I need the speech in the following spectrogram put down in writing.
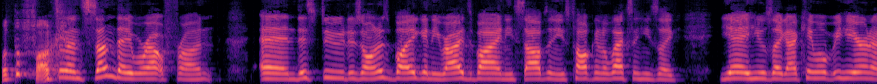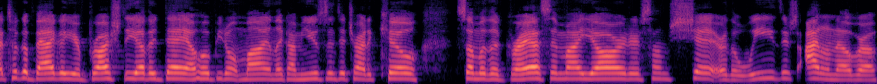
what the fuck? So then Sunday we're out front And this dude is on his bike and he rides by and he stops and he's talking to Lex and he's like, Yeah, he was like, I came over here and I took a bag of your brush the other day. I hope you don't mind. Like, I'm using it to try to kill some of the grass in my yard or some shit or the weeds or I don't know, bro.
